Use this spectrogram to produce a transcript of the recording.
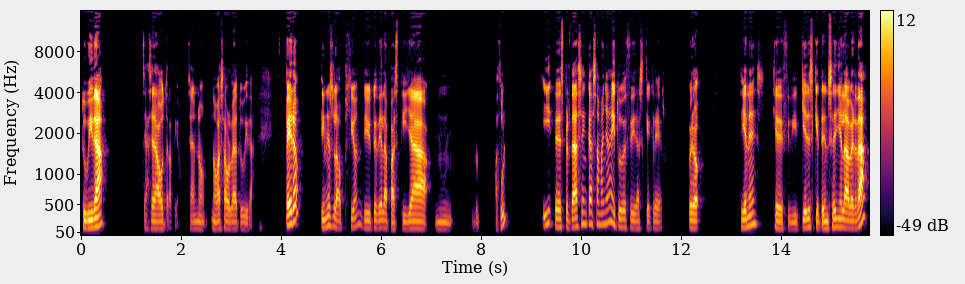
tu vida ya será otra, tío. O sea, no, no vas a volver a tu vida. Pero tienes la opción de que yo te dé la pastilla mm, azul y te despertarás en casa mañana y tú decidirás qué creer. Pero tienes que decidir, ¿quieres que te enseñe la verdad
